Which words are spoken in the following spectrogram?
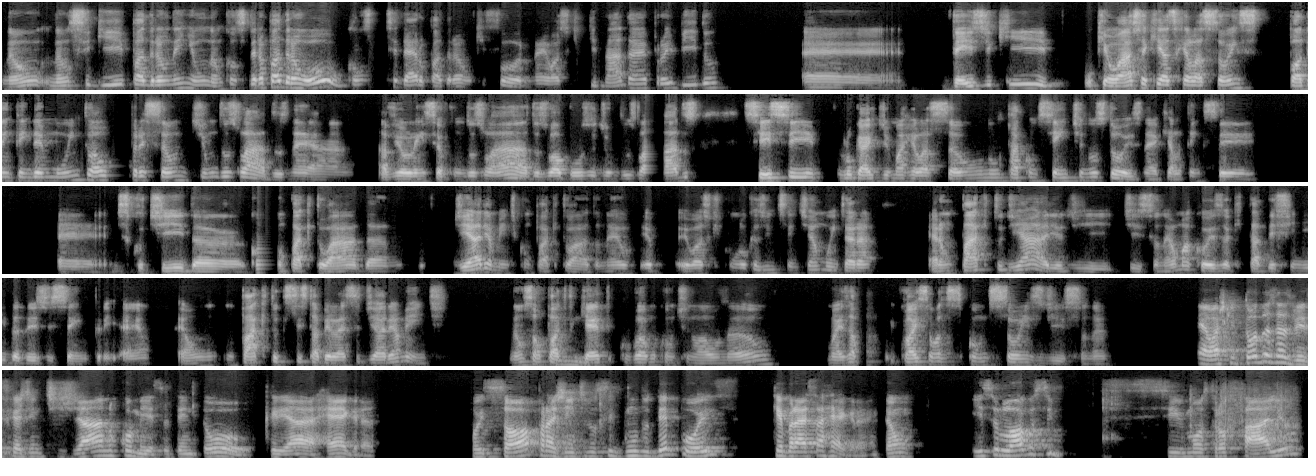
não não seguir padrão nenhum, não considera padrão ou considera o padrão, que for, né? Eu acho que nada é proibido, é, desde que o que eu acho é que as relações podem tender muito à opressão de um dos lados, né? A, a violência com um dos lados, o abuso de um dos lados, se esse lugar de uma relação não está consciente nos dois, né? Que ela tem que ser é, discutida, compactuada, diariamente compactuada, né? Eu, eu, eu acho que com o Lucas a gente sentia muito, era era um pacto diário de, disso, não é uma coisa que está definida desde sempre. É, é um, um, pacto que se estabelece diariamente. Não só um pacto que é vamos continuar ou não, mas a, quais são as condições disso, né? É, eu acho que todas as vezes que a gente já no começo tentou criar regras, foi só para a gente no segundo depois quebrar essa regra. Então, isso logo se, se mostrou falho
